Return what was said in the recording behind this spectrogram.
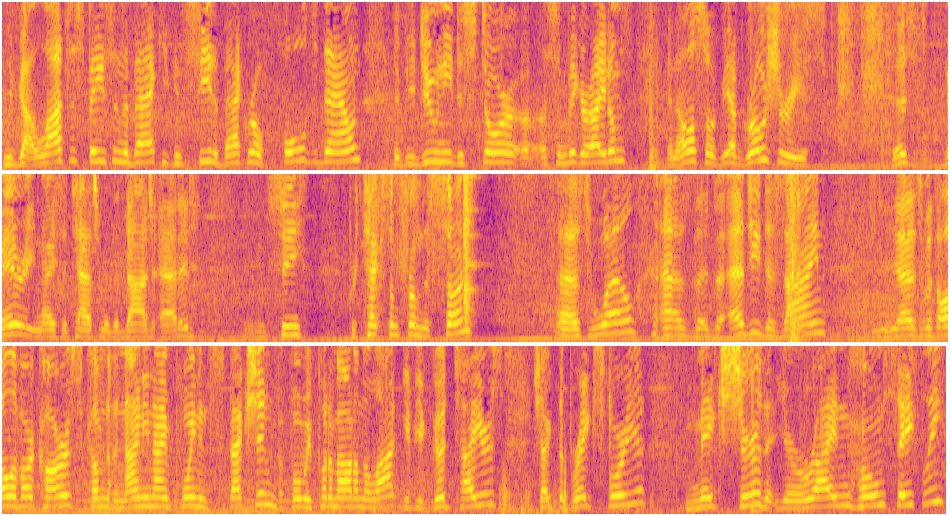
You've got lots of space in the back. You can see the back row folds down if you do need to store uh, uh, some bigger items. And also if you have groceries, this is a very nice attachment that Dodge added. You can see, protects them from the sun as well as the, the edgy design. As with all of our cars, come to the 99 point inspection before we put them out on the lot, give you good tires, check the brakes for you, make sure that you're riding home safely.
